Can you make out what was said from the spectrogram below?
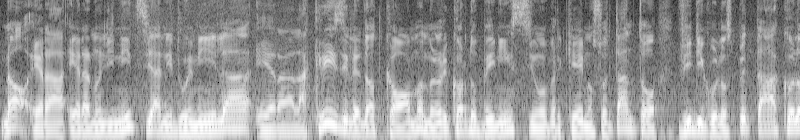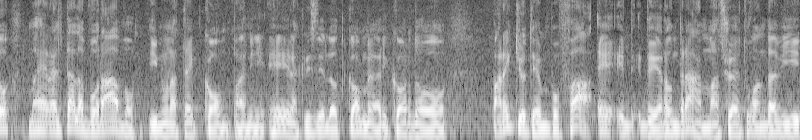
No, era, erano gli inizi anni 2000, era la crisi le dot com, me lo ricordo benissimo perché non soltanto vidi quello spettacolo, ma in realtà lavoravo in una tech company e la crisi le dot com me la ricordo parecchio tempo fa ed era un dramma, cioè tu andavi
